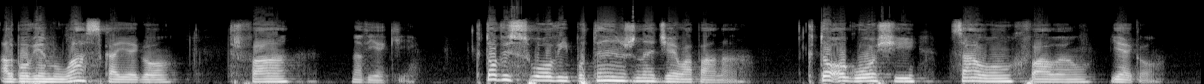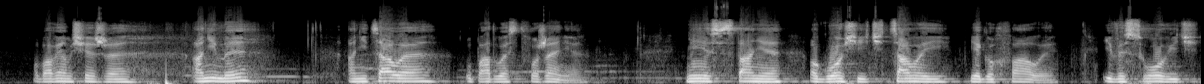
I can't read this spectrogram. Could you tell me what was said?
albowiem łaska Jego trwa na wieki. Kto wysłowi potężne dzieła Pana? Kto ogłosi całą chwałę Jego? Obawiam się, że ani my, ani całe upadłe stworzenie nie jest w stanie ogłosić całej Jego chwały i wysłowić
